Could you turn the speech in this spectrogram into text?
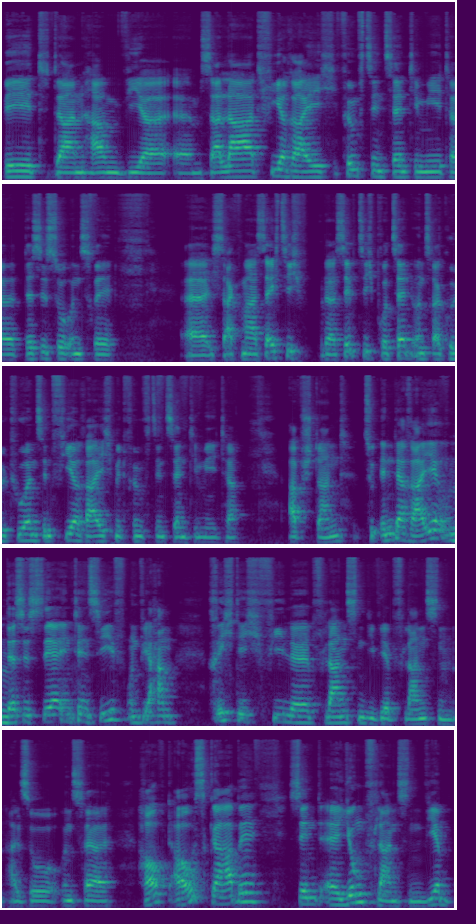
Beet, dann haben wir ähm, Salat, vierreich, 15 Zentimeter. Das ist so unsere äh, ich sag mal, 60 oder 70 Prozent unserer Kulturen sind vierreich mit 15 Zentimeter Abstand zu, in der Reihe und mhm. das ist sehr intensiv und wir haben richtig viele Pflanzen, die wir pflanzen. Also unsere Hauptausgabe sind äh, Jungpflanzen. Wir,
